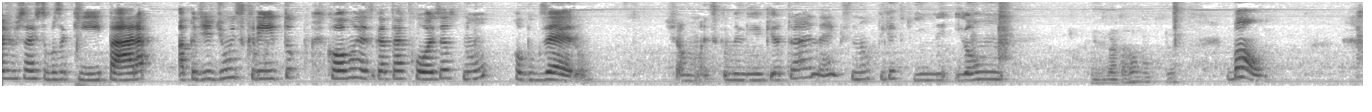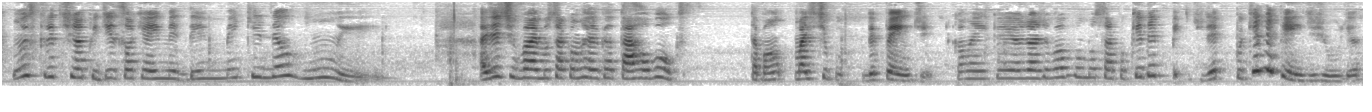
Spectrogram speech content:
hoje, pessoal, estamos aqui para, a pedido de um inscrito, como resgatar coisas no Robux Zero. Deixa eu arrumar esse cabelinho aqui atrás, né? Que senão fica aqui, né? Igual um... Resgatar Robux, né? Bom, um inscrito tinha pedido, só que aí me deu, meio que deu ruim. A gente vai mostrar como resgatar Robux, tá bom? Mas, tipo, depende. Calma aí que eu já, já vou vou mostrar por que depende. De, por que depende, Júlia?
